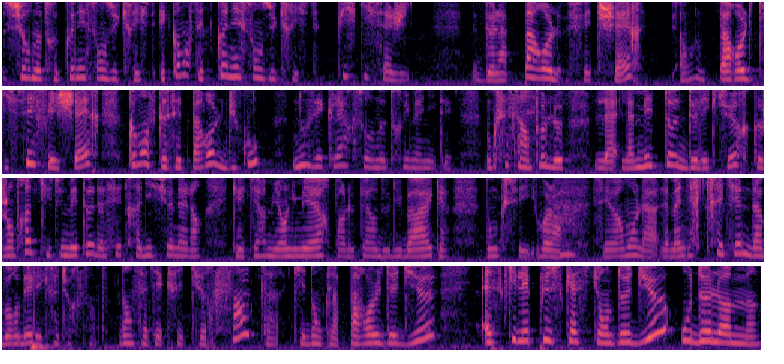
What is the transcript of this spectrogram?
sur notre connaissance du Christ. Et comment cette connaissance du Christ, puisqu'il s'agit de la parole faite chair, Hein, parole qui s'est fait chair, comment est-ce que cette parole, du coup, nous éclaire sur notre humanité? Donc ça, c'est un peu le, la, méthode de lecture que j'emprunte, qui est une méthode assez traditionnelle, hein, qui a été remise en lumière par le père de Lubac. Donc c'est voilà, mm. c'est vraiment la, la, manière chrétienne d'aborder l'écriture sainte. Dans cette écriture sainte, qui est donc la parole de Dieu, est-ce qu'il est plus question de Dieu ou de l'homme?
